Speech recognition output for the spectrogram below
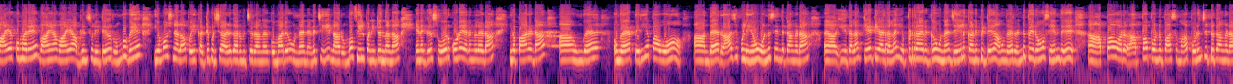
வாயா குமாரு வாயா வாயா அப்படின்னு சொல்லிட்டு ரொம்பவே எமோஷ்னலா போய் கட்டிப்பிடிச்சு அழுக ஆரம்பிச்சிடுறாங்க. குமாரு உன்னை நினைச்சு நான் ரொம்ப ஃபீல் பண்ணிட்டு இருந்தேன்னா எனக்கு சோறு கூட இறங்கலடா. இங்க பாருடா உங்கள் உங்க உங்க பெரியப்பாவும் அந்த ராஜு புள்ளியும் ஒன்று சேர்ந்துட்டாங்கடா. இதெல்லாம் கேட்டியா? இதெல்லாம் எப்படிடா இருக்கு? உன்னை ஜெயிலுக்கு அனுப்பிட்டு அவங்க ரெண்டு பேரும் சேர்ந்து அப்பா ஒரு அப்பா பொண்ணு பாசமா பொழிஞ்சிட்டு இருக்காங்கடா.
